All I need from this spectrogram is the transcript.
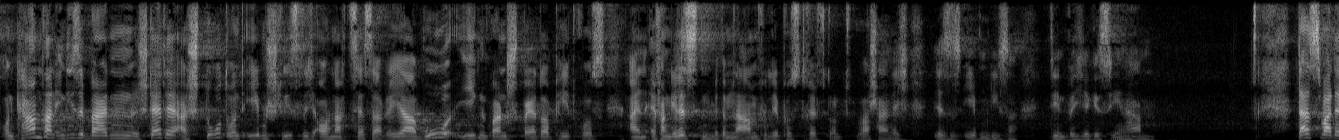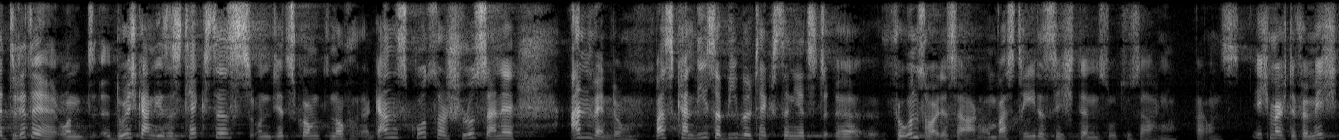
und kam dann in diese beiden Städte, Ashdod und eben schließlich auch nach Caesarea, wo irgendwann später Petrus einen Evangelisten mit dem Namen Philippus trifft und wahrscheinlich ist es eben dieser, den wir hier gesehen haben. Das war der dritte und Durchgang dieses Textes und jetzt kommt noch ganz kurzer Schluss eine Anwendung. Was kann dieser Bibeltext denn jetzt äh, für uns heute sagen? Um was dreht es sich denn sozusagen bei uns? Ich möchte für mich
